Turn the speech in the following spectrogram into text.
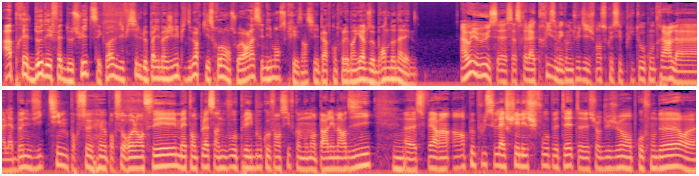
Après deux défaites de suite, c'est quand même difficile de pas imaginer Pittsburgh qui se relance. Ou alors là, c'est l'immense crise, hein, s'ils perdent contre les Bengals de Brandon Allen. Ah oui, oui, ça, ça serait la crise, mais comme tu dis, je pense que c'est plutôt au contraire la, la bonne victime pour se, pour se relancer, mettre en place un nouveau playbook offensif comme on en parlait mardi, Mm. euh, se faire un, un peu plus lâcher les chevaux peut-être euh, sur du jeu en profondeur. euh.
